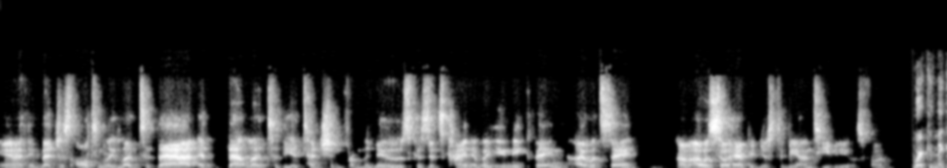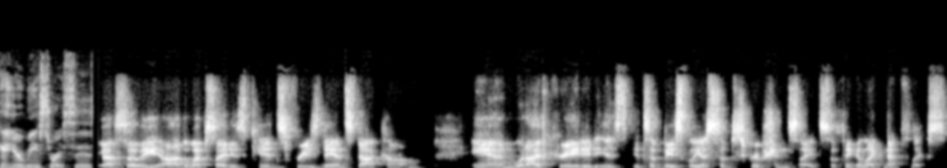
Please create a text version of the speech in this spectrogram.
And i think that just ultimately led to that and that led to the attention from the news because it's kind of a unique thing i would say. Um, i was so happy just to be on tv it was fun. Where can they get your resources? Yeah so the uh, the website is kidsfreezedance.com and what I've created is it's a basically a subscription site. So think of like Netflix.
